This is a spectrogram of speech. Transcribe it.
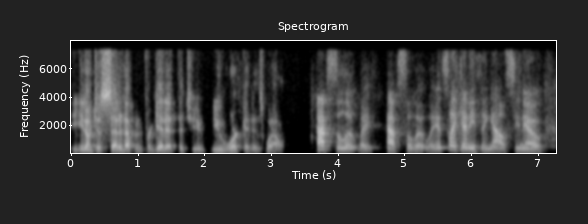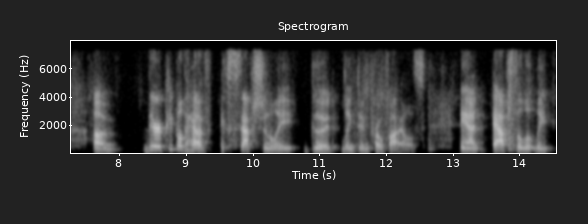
you don't just set it up and forget it, that you you work it as well. Absolutely, absolutely. It's like anything else, you know. Um, there are people that have exceptionally good LinkedIn profiles and absolutely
